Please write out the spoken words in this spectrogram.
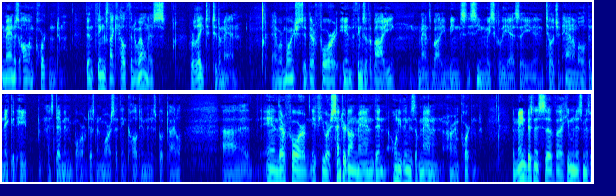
man is all important, then things like health and wellness relate to the man. And we're more interested, therefore, in the things of the body, man's body being seen basically as a, an intelligent animal, the naked ape, as Desmond, Desmond Morris, I think, called him in his book title. Uh, and therefore, if you are centered on man, then only things of man are important the main business of uh, humanism is,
